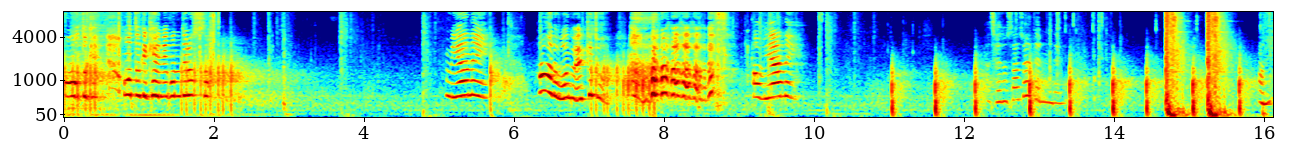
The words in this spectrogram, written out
어 어떡해. 어떡해. 괜히 건드렸어. 미안해. 아 나 원 왜 이렇게 좋아? 아 미안해. 아, 쟤도 싸줘야 되는데. 아니?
